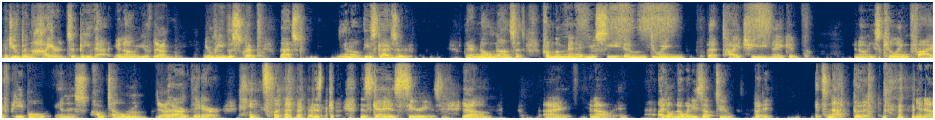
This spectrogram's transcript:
But you've been hired to be that. You know, you've been. You read the script. That's, you know, these guys are. They're no nonsense. From the minute you see him doing that tai chi naked, you know, he's killing five people in this hotel room that aren't there. It's like this guy, this guy is serious. Yeah. Um, I, you know, I don't know what he's up to, but it, it's not good. you know,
